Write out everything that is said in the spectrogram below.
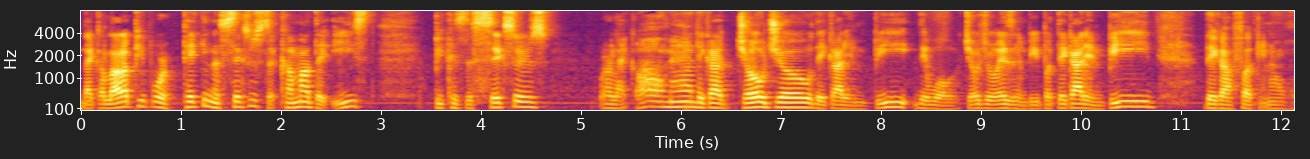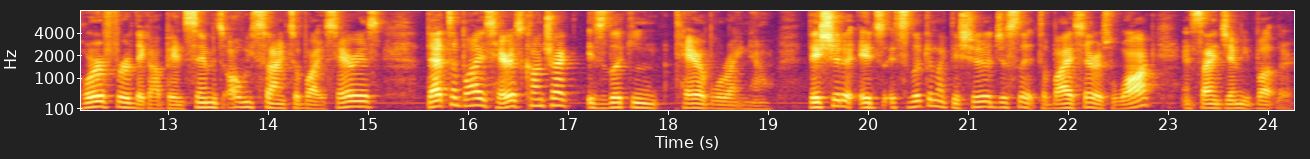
Like a lot of people were picking the Sixers to come out the East because the Sixers were like, oh man, they got JoJo, they got Embiid. They well, JoJo is Embiid, but they got Embiid, they got fucking Al Horford. They got Ben Simmons. Oh, we signed Tobias Harris. That Tobias Harris contract is looking terrible right now. They should have. It's it's looking like they should have just let Tobias Harris walk and sign Jimmy Butler.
